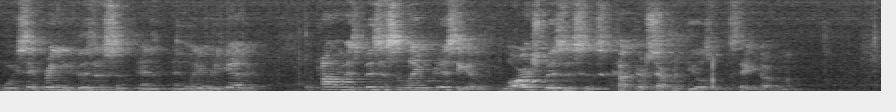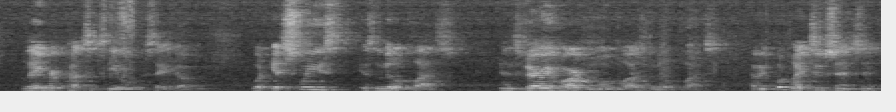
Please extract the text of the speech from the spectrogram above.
when we say bringing business and, and, and labor together, the problem is business and labor is together. Large businesses cut their separate deals with the state government. Labor cuts its deal with the state government. What gets squeezed is the middle class. And it's very hard to mobilize the middle class. Having put my two cents in,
